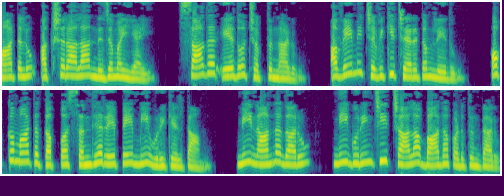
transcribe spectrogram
మాటలు అక్షరాలా నిజమయ్యాయి. సాగర్ ఏదో చెప్తున్నాడు. అవేమి చెవికి చేరటం లేదు. ఒక్క మాట తప్ప సంధ్య రేపే మీ ఉరికెళ్తాం మీ నాన్నగారు నీ గురించి చాలా బాధపడుతుంటారు.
